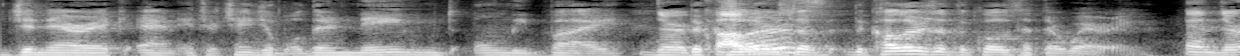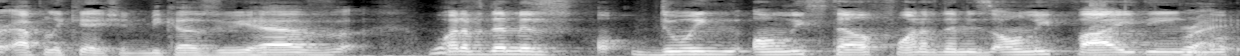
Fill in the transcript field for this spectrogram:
generic and interchangeable. They're named only by Their the colors? colors? of the colors of the clothes that they're wearing. and their application because we have one of them is doing only stealth, one of them is only fighting. Right.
